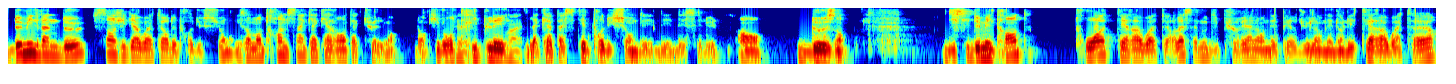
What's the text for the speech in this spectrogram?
2022, 100 gigawattheures de production, ils en ont 35 à 40 actuellement. Donc, ils vont tripler la capacité de production des, cellules en deux ans. D'ici 2030, 3 TWh. Là, ça nous dit plus rien, là, on est perdu, là, on est dans les TWh.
